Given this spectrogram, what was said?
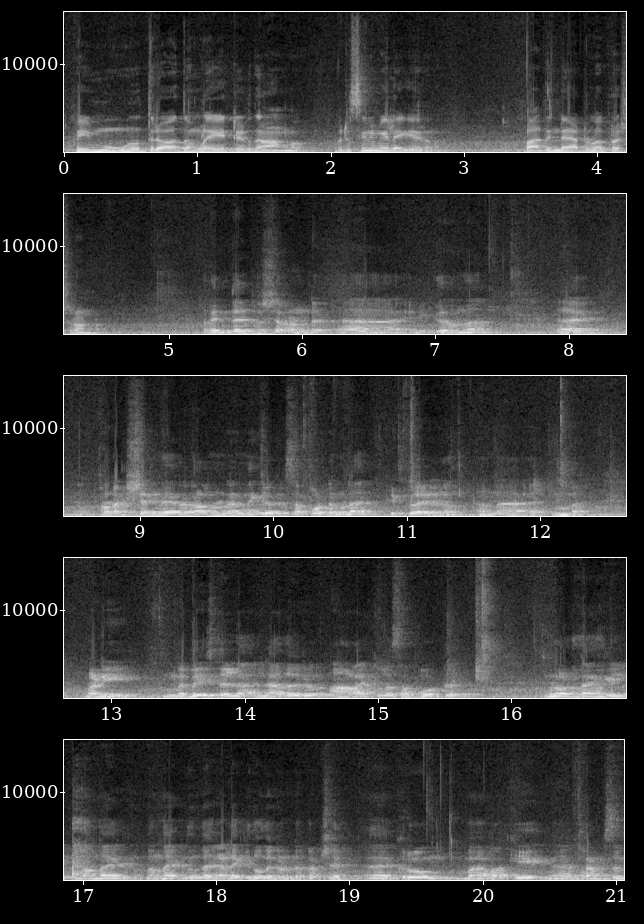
അപ്പോൾ ഈ മൂന്ന് ഉത്തരവാദിത്തങ്ങൾ ഏറ്റെടുത്താണല്ലോ ഒരു സിനിമയിലേക്ക് വരുന്നത്. അപ്പോൾ അതിന്റെ ആയിട്ടുള്ള പ്രഷറുണ്ടോ അതിന്റെ പ്രഷറുണ്ട് എനിക്ക് തോന്നുന്നു പ്രൊഡക്ഷൻ വേറെ ഒരാളുണ്ടായിരുന്നെങ്കിൽ ഒരു സപ്പോർട്ടും കൂടെ കിട്ടുമായിരുന്നു. മണി ബേസ്ഡ് അല്ല അല്ലാതെ ഒരു ആളായിട്ടുള്ള സപ്പോർട്ട് നിങ്ങളുണ്ടെങ്കിൽ നന്നായിരുന്നു നന്നായി നന്നായിരുന്നു ഇടയ്ക്ക് തോന്നിയിട്ടുണ്ട്. പക്ഷേ ക്രൂവും ബാക്കി ഫ്രണ്ട്സും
